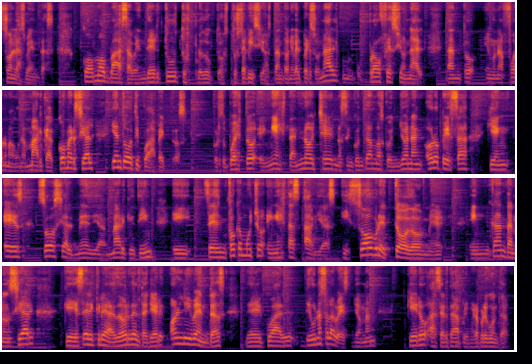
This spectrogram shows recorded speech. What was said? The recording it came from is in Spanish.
son las ventas. ¿Cómo vas a vender tú tus productos, tus servicios, tanto a nivel personal como profesional, tanto en una forma, una marca comercial y en todo tipo de aspectos? Por supuesto, en esta noche nos encontramos con Jonan Oropesa, quien es social media marketing y se enfoca mucho en estas áreas y sobre todo me encanta anunciar que es el creador del taller Only Ventas, del cual de una sola vez, Jonan quiero hacerte la primera pregunta.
